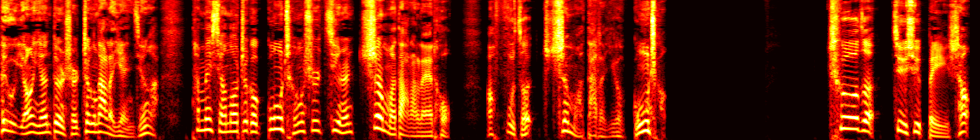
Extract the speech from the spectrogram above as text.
哎呦，杨岩顿时睁大了眼睛啊！他没想到这个工程师竟然这么大的来头啊，负责这么大的一个工程。车子继续北上，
